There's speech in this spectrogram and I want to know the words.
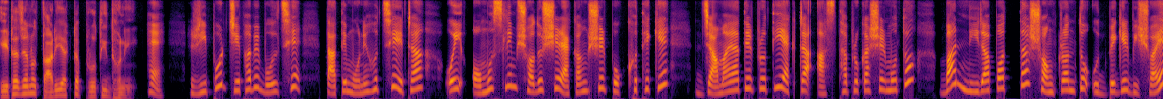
এটা যেন তারই একটা প্রতিধ্বনি। হ্যাঁ রিপোর্ট যেভাবে বলছে তাতে মনে হচ্ছে এটা ওই অমুসলিম সদস্যের একাংশের পক্ষ থেকে জামায়াতের প্রতি একটা আস্থা প্রকাশের মতো বা নিরাপত্তা সংক্রান্ত উদ্বেগের বিষয়ে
